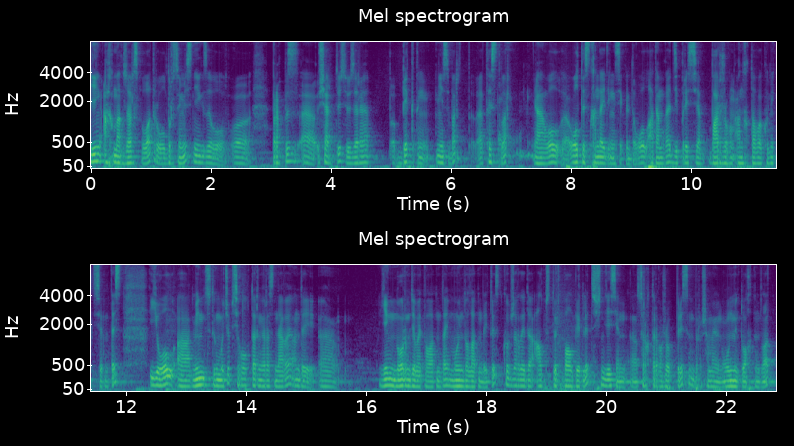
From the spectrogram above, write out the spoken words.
ең ақымақ жарыс болып жатыр ол дұрыс емес негізі ол бірақ біз үш әріптес өзара бектің несі бар? Тест бар. Ол ол тест қандай деген секілді. Ол адамға депрессия бар жоғын анықтауға көмектесетін тест. И ол ә, менің түсінігім бойынша психологтардың арасындағы андай ә, ең норм деп айта алатындай мойындалатындай тест. Көп жағдайда алпыс төрт балл беріледі. Ішінде сен ә, сұрақтарға жауап бересің. Бір шамамен он минут уақытыңды алады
